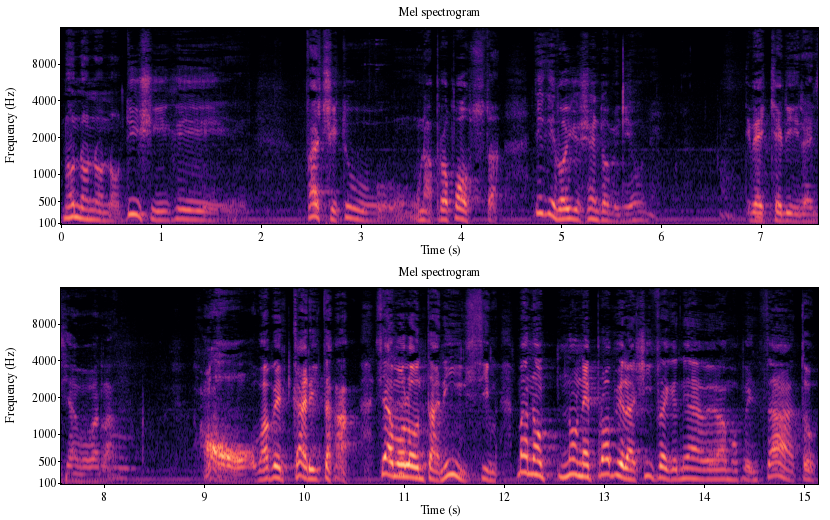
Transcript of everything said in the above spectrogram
no, no, no, no, dici che facci tu una proposta, di che voglio 100 milioni di vecchie lire, stiamo parlando. Oh, ma per carità, siamo lontanissimi, ma no, non è proprio la cifra che noi avevamo pensato.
